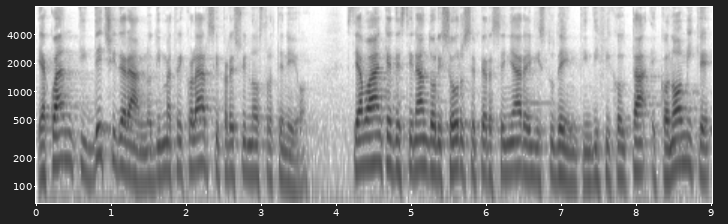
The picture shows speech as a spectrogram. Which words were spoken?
e a quanti decideranno di immatricolarsi presso il nostro Ateneo. Stiamo anche destinando risorse per assegnare agli studenti in difficoltà economiche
